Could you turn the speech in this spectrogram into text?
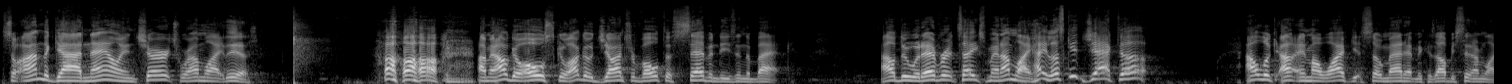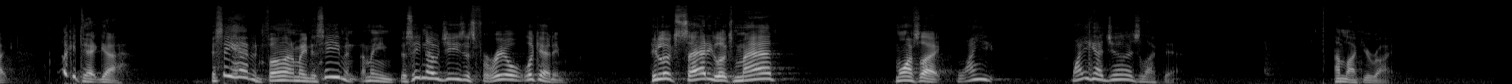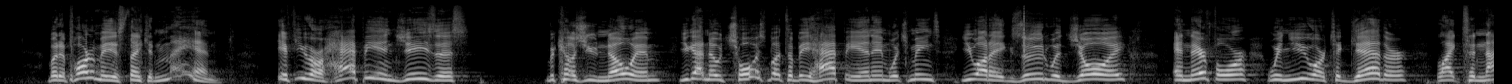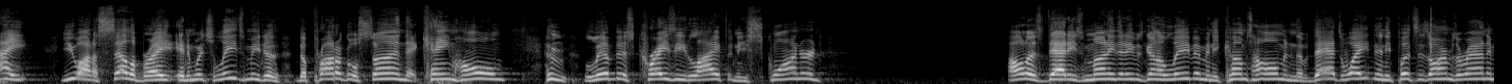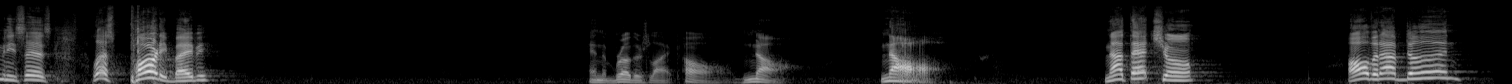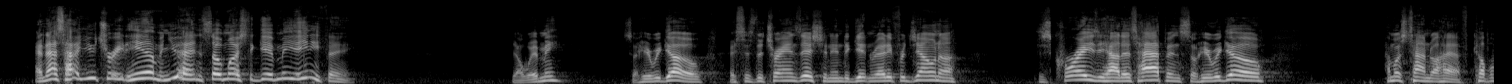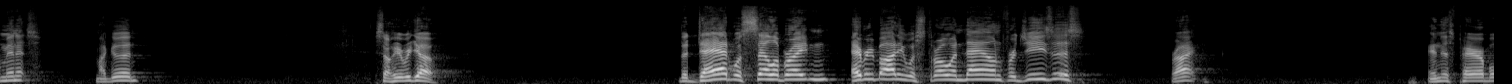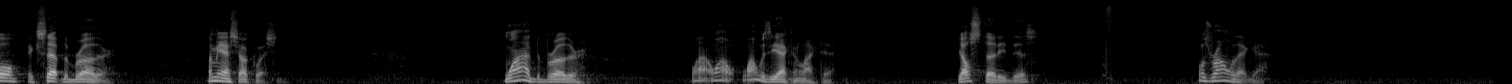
So I'm the guy now in church where I'm like this. I mean, I'll go old school. I'll go John Travolta 70s in the back. I'll do whatever it takes, man. I'm like, hey, let's get jacked up. I'll look, I, and my wife gets so mad at me because I'll be sitting, I'm like, look at that guy. Is he having fun? I mean, does he even, I mean, does he know Jesus for real? Look at him. He looks sad. He looks mad. My wife's like, why you, why do you got judged like that? I'm like, you're right. But a part of me is thinking, man, if you are happy in Jesus because you know Him, you got no choice but to be happy in Him, which means you ought to exude with joy. And therefore, when you are together, like tonight, you ought to celebrate, and which leads me to the prodigal son that came home who lived this crazy life and he squandered all his daddy's money that he was going to leave him, and he comes home and the dad's waiting and he puts his arms around him and he says, Let's party, baby. And the brother's like, oh, no, no, not that chump. All that I've done, and that's how you treat him, and you hadn't so much to give me anything. Y'all with me? So here we go. This is the transition into getting ready for Jonah. This is crazy how this happens. So here we go. How much time do I have? A couple minutes? Am I good? So here we go. The dad was celebrating, everybody was throwing down for Jesus, right? In this parable, except the brother. Let me ask y'all a question. Why the brother, why, why, why was he acting like that? Y'all studied this. What's wrong with that guy?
